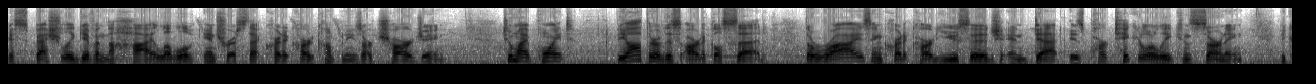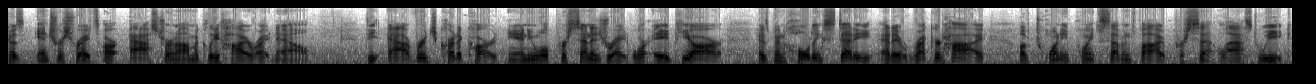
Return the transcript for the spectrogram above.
especially given the high level of interest that credit card companies are charging. To my point, the author of this article said, the rise in credit card usage and debt is particularly concerning because interest rates are astronomically high right now. The average credit card annual percentage rate, or APR, has been holding steady at a record high of 20.75% last week,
